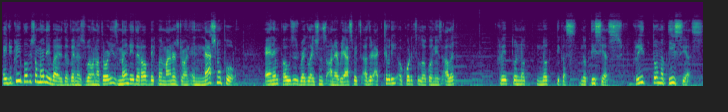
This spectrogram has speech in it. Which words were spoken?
A decree published on Monday by the Venezuelan authorities mandates that all Bitcoin miners join a national pool and imposes regulations on every aspect of their activity, according to local news outlet Crypto Noticias. Crypto Noticias.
